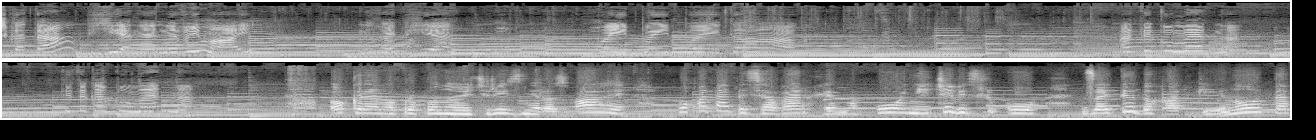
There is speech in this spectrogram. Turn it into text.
Водичка, та? П'є, не, не виймай. Нехай п'є. Пий, пий, пий, так. А ти кумедна. Ти така кумедна. Окремо пропонують різні розваги, покататися верхи на коні чи віслюку, зайти до хатки єнота,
